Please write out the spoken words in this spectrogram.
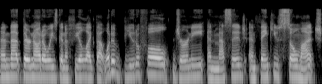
and that they're not always going to feel like that. What a beautiful journey and message. And thank you so much.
